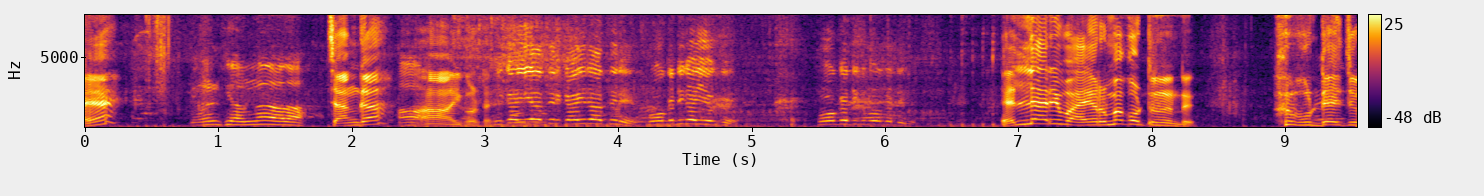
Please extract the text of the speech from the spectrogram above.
ഏ? ചങ്ക? ആ ആയിക്കോട്ടെ. എല്ലാരും വയറുമ കൊട്ടുന്നുണ്ട്. ഫുഡ് കഴിച്ചു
